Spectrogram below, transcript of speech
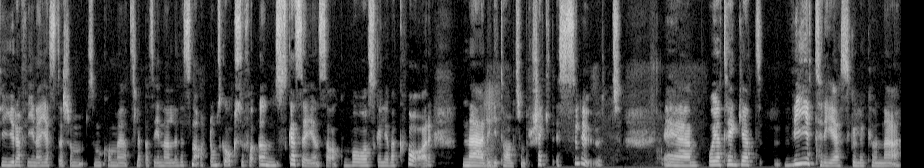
fyra fina gäster som, som kommer att släppas in alldeles snart. De ska också få önska sig en sak. Vad ska leva kvar när Mm. Digitalt som projekt är slut? Eh, och jag tänker att vi tre skulle kunna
